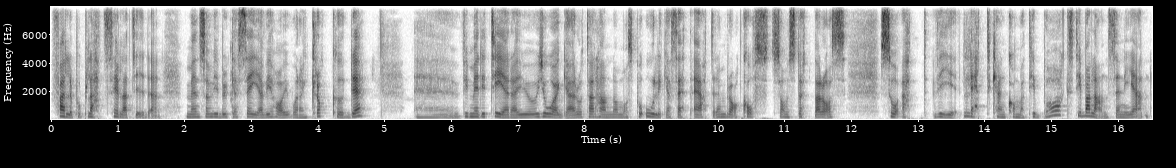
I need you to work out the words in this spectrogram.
faller på plats hela tiden. Men som vi brukar säga, vi har ju våran krockkudde vi mediterar ju och yogar och tar hand om oss på olika sätt, äter en bra kost som stöttar oss så att vi lätt kan komma tillbaks till balansen igen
